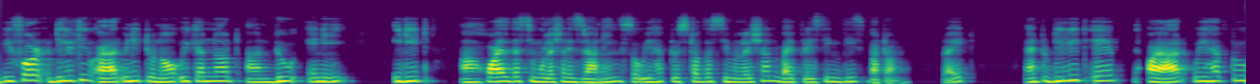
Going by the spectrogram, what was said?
before deleting wire we need to know we cannot uh, do any edit uh, while the simulation is running. So we have to stop the simulation by pressing this button right and to delete a wire we have to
